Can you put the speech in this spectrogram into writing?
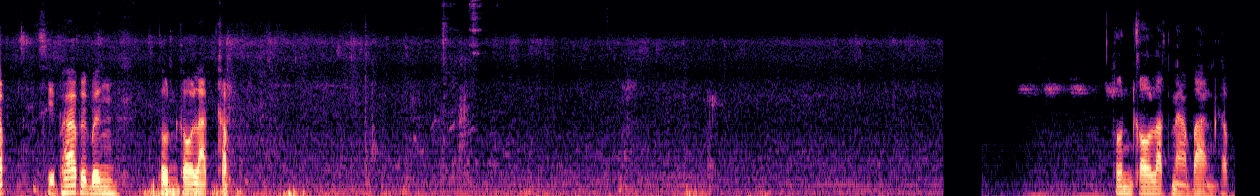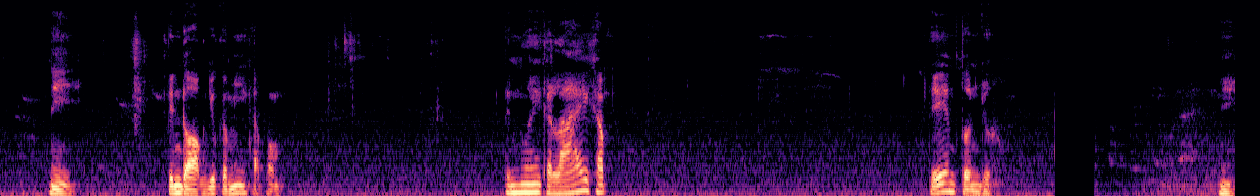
ครับสีผ้าไปเบิงต้นเกาลักครับ ต้นเกาลักหนาบานครับ นี่ เป็นดอกยุกะมีครับผม เป็นหน่วยกระไลครับเต็มต้นอยู่ นี่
